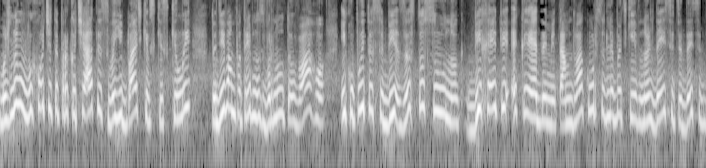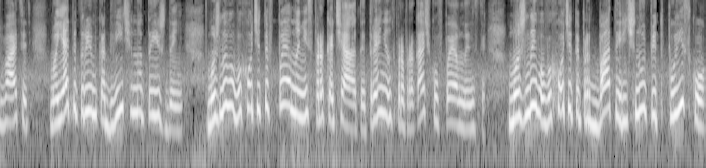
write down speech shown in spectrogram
Можливо, ви хочете прокачати свої батьківські скіли. Тоді вам потрібно звернути увагу і купити собі застосунок Be Happy Academy, Там два курси для батьків 010 і 10-20. Моя підтримка двічі на тиждень. Можливо, ви хочете впевненість прокачати, тренінг про прокачку впевненості. Можливо, ви хочете придбати річну підписку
